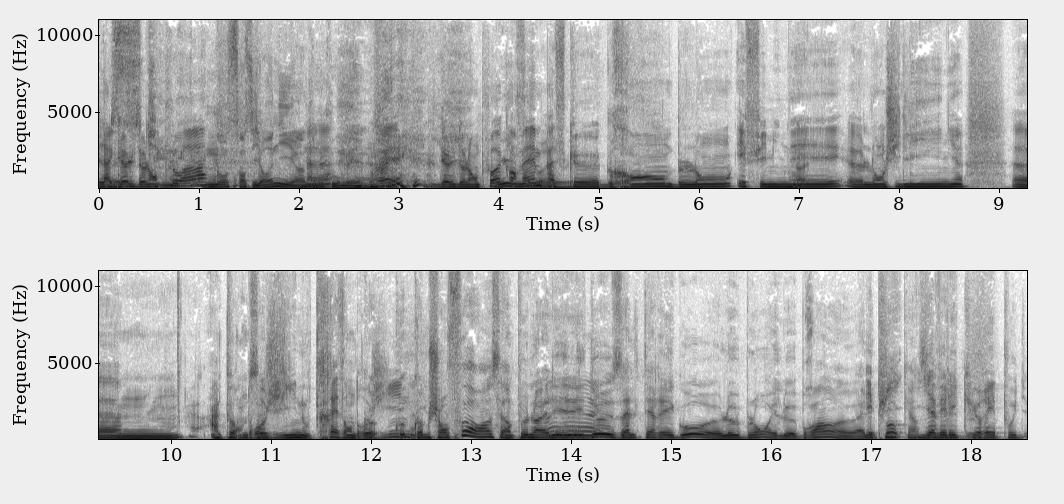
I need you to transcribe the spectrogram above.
la gueule de l'emploi. Non sans ironie, hein, du Euh, coup, mais. Ouais, gueule de l'emploi Oui, quand même, vrai, parce oui. que grand, blond, efféminé, euh, longiligne, euh, un peu androgyne ou très androgyne. Comme, comme Chamfort, hein, c'est un peu les, deux alter ego, le blond et le brun à Et puis, l'époque. hein, il y avait les curés pod-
